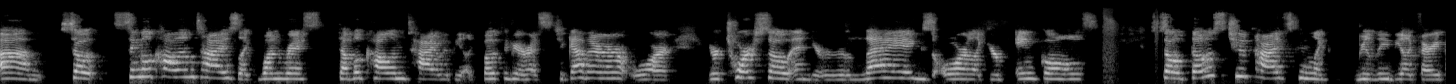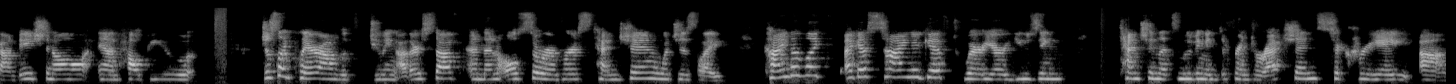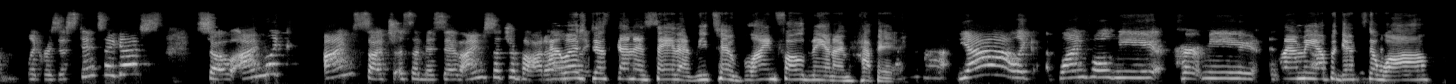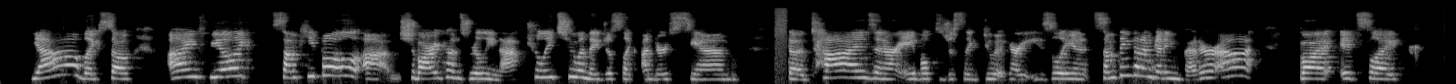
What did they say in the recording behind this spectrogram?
Um, so single column ties, like one wrist, double column tie would be like both of your wrists together, or your torso and your legs, or like your ankles. So those two ties can like really be like very foundational and help you just like play around with doing other stuff. And then also reverse tension, which is like kind of like I guess tying a gift where you're using tension that's moving in different directions to create um, like resistance, I guess. So I'm like I'm such a submissive. I'm such a bottom. I was like- just gonna say that. Me too. Blindfold me, and I'm happy. yeah, like blindfold me, hurt me, Slam me up against the wall. yeah like so i feel like some people um shibari comes really naturally to and they just like understand the ties and are able to just like do it very easily. And it's something that i'm getting better at but it's like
